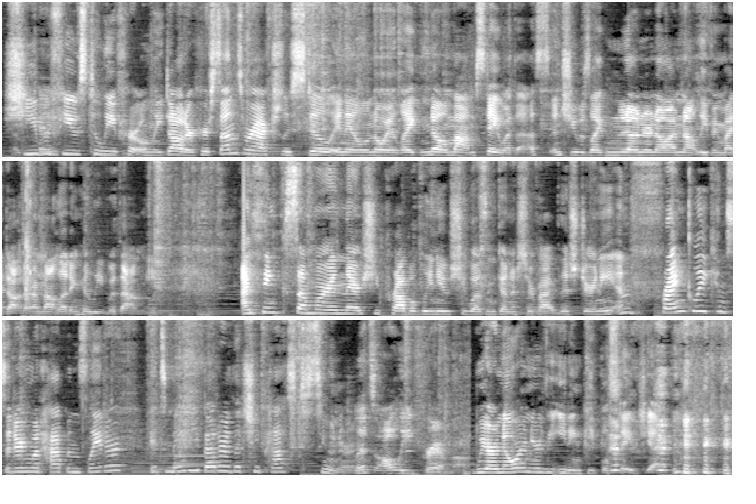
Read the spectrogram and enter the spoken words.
She Okay. refused to leave her only daughter. Her sons were actually still in Illinois, like, no, mom, stay with us. And she was like, no, no, no, I'm not leaving my daughter. I'm not letting her leave without me. I think somewhere in there she probably knew she wasn't gonna survive this journey, and frankly, considering what happens later, it's maybe better that she passed sooner. Let's all eat grandma. we are nowhere near the eating people stage yet.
